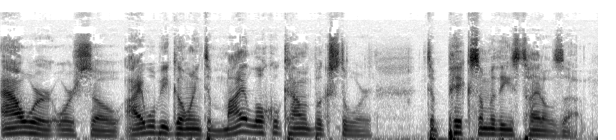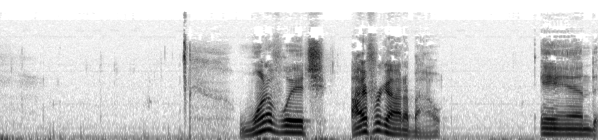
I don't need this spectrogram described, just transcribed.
hour or so i will be going to my local comic book store to pick some of these titles up one of which i forgot about and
